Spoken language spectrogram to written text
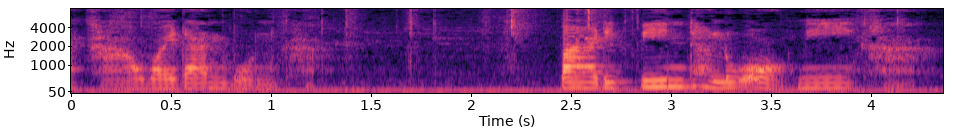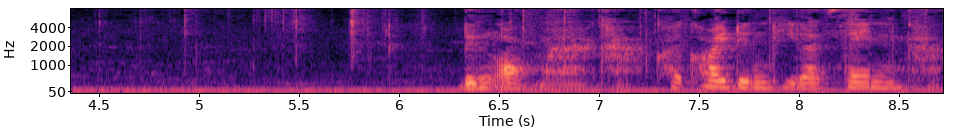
นะคะ เอาไว้ด้านบนค่ะ ปลายริบบิ้นทะลุออกนี่ค่ะ ดึงออกมาค่ะ ค่อยๆ ดึงทีละเส้นค่ะ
